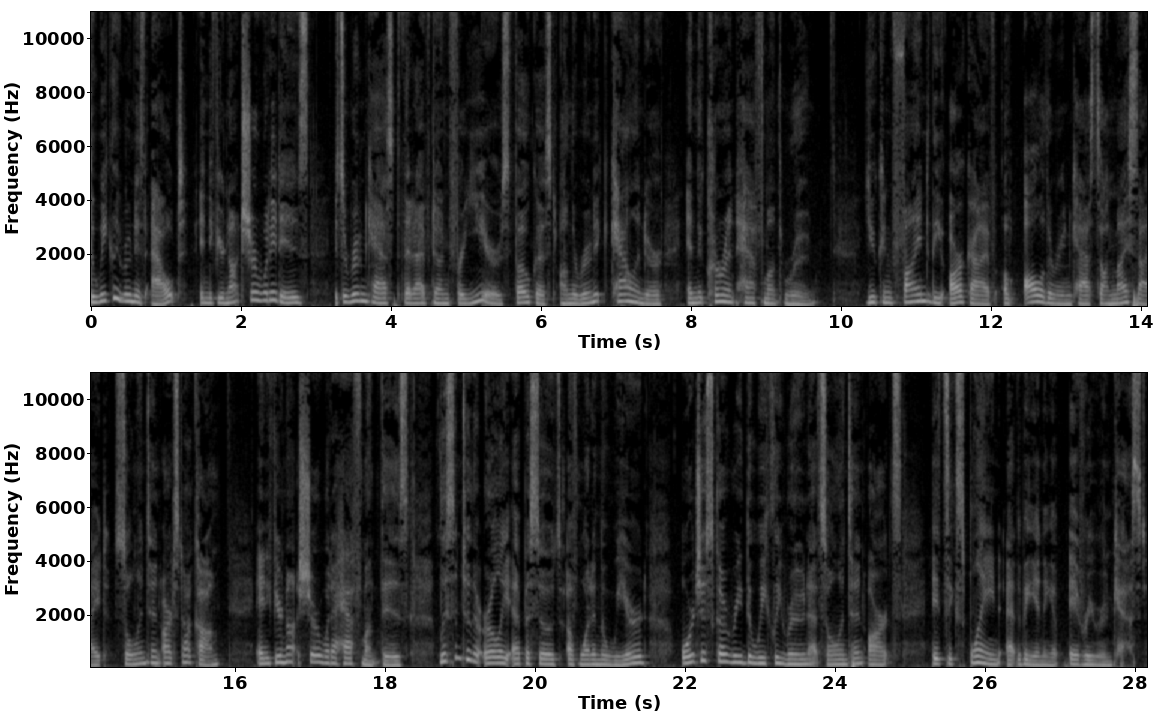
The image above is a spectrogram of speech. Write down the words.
The weekly rune is out, and if you're not sure what it is, it's a rune cast that I've done for years focused on the runic calendar and the current half month rune. You can find the archive of all of the rune casts on my site, soulintentarts.com. And if you're not sure what a half month is, listen to the early episodes of What in the Weird, or just go read the weekly rune at Soul Intent Arts. It's explained at the beginning of every rune cast.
